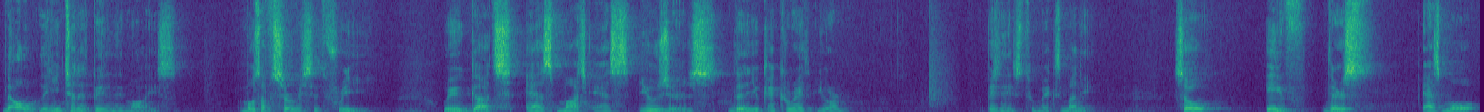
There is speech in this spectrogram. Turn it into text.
know the internet business model is most of the service is free. When you got as much as users, then you can create your business to make money. So if there's as more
